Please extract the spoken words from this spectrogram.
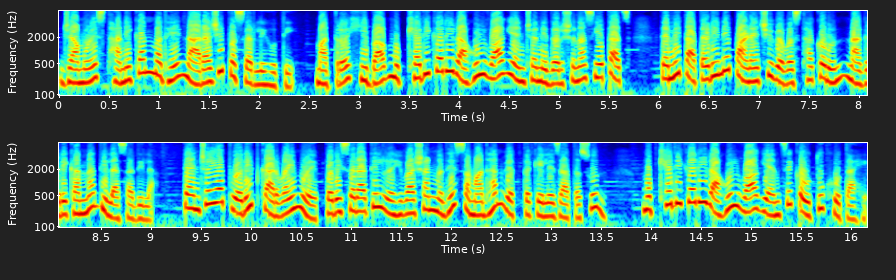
ज्यामुळे स्थानिकांमध्ये नाराजी पसरली होती. मात्र ही बाब मुख्याधिकारी राहुल वाघ यांच्या निदर्शनास येताच त्यांनी तातडीने पाण्याची व्यवस्था करून नागरिकांना दिलासा दिला. त्यांच्या या त्वरित कारवाईमुळे परिसरातील रहिवाशांमध्ये समाधान व्यक्त केले जात असून मुख्याधिकारी राहुल वाघ यांचे कौतुक होत आहे.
